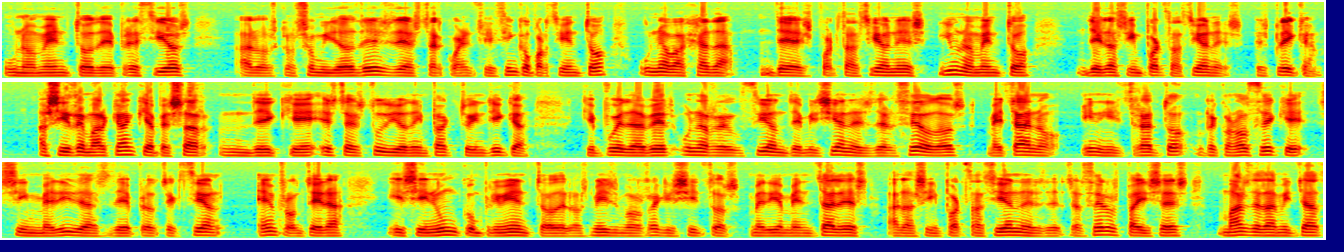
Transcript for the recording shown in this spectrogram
un aumento de precios a los consumidores de hasta el 45%, una bajada de exportaciones y un aumento de las importaciones, explican. Así remarcan que a pesar de que este estudio de impacto indica que puede haber una reducción de emisiones del CO2, metano y nitrato, reconoce que sin medidas de protección en frontera y sin un cumplimiento de los mismos requisitos medioambientales a las importaciones de terceros países, más de la mitad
